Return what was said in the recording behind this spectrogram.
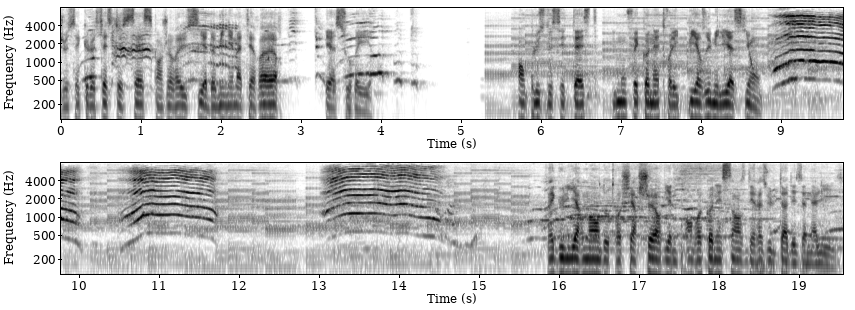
Je sais que le test cesse quand je réussis à dominer ma terreur et à sourire. En plus de ces tests, ils m'ont fait connaître les pires humiliations. Régulièrement, d'autres chercheurs viennent prendre connaissance des résultats des analyses.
